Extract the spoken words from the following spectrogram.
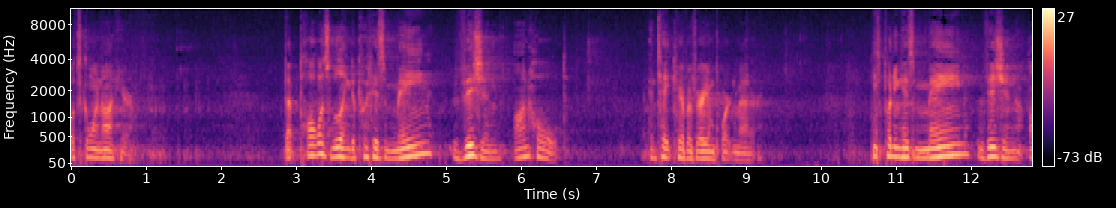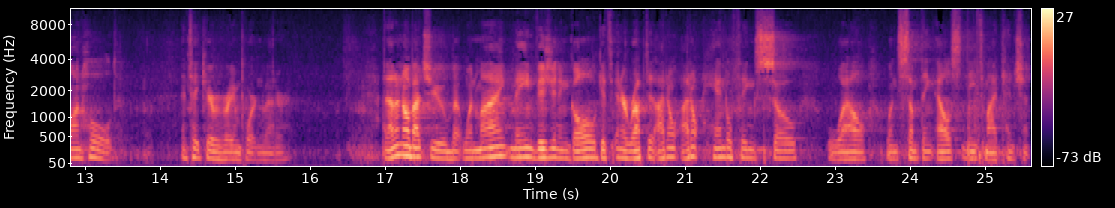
what's going on here that Paul is willing to put his main vision on hold and take care of a very important matter. He's putting his main vision on hold and take care of a very important matter. And I don't know about you, but when my main vision and goal gets interrupted, I don't, I don't handle things so well when something else needs my attention.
